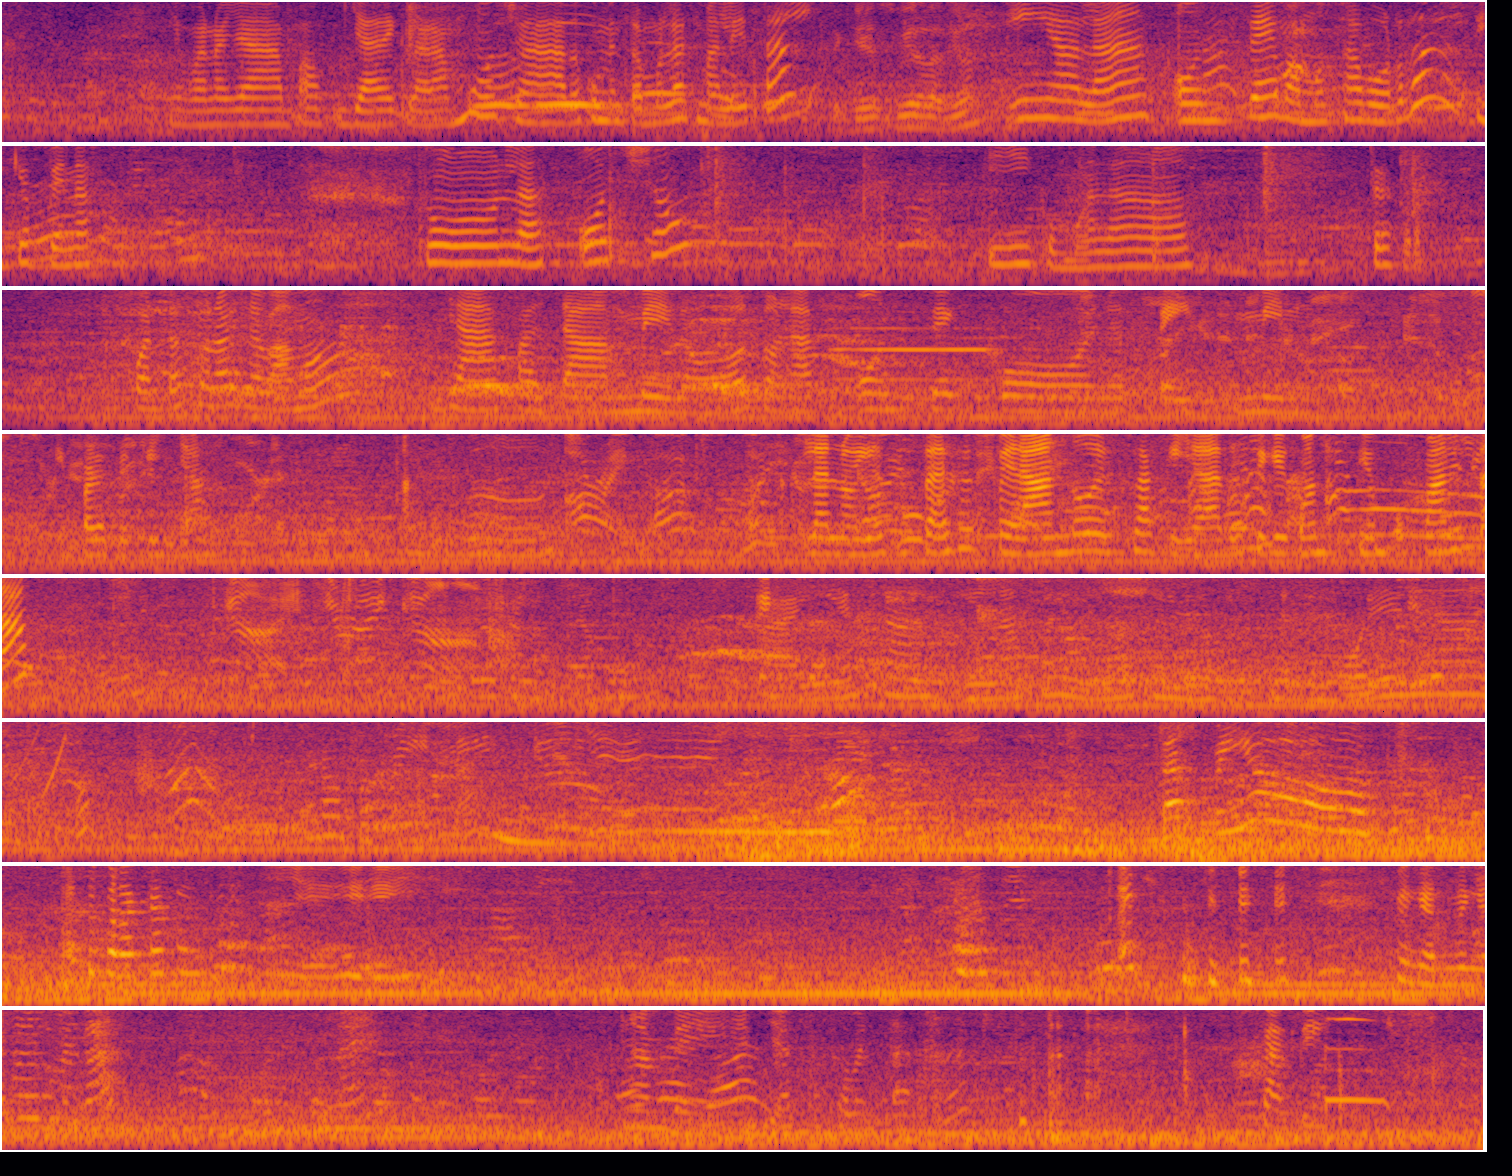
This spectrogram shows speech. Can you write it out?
Y bueno, ya, ya declaramos, ya documentamos las maletas. ¿Te quieres subir al avión? Y a las 11 vamos a abordar, así que apenas son las 8 y como a las 3 horas. ¿Cuántas horas llevamos? Ya falta menos, son las 11 con 6 minutos. Y parece que ya. La novia se está desesperando, es la que ya sé qué cuánto tiempo falta. Ahí están las saludos del de Morelia. y así, ¿no? Pero pues ¡Está frío! Hazte para acá. Yay. Ay. venga, venga. Ya está comentar. Santi.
